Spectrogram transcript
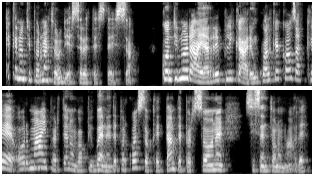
e che non ti permettono di essere te stessa continuerai a replicare un qualche cosa che ormai per te non va più bene ed è per questo che tante persone si sentono male.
